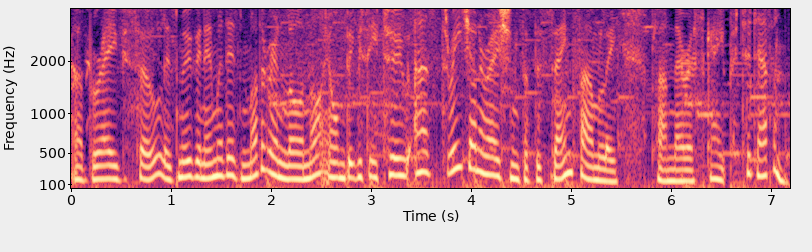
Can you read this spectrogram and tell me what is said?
A brave soul is moving in with his mother in law now on BBC Two as three generations of the same family plan their escape to Devon.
